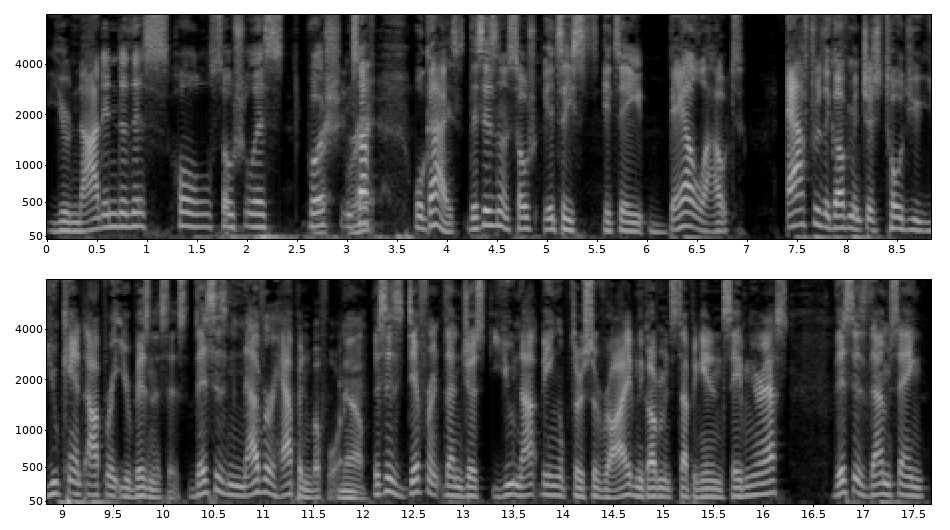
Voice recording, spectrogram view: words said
you're not into this whole socialist push and stuff. right. Well, guys, this isn't a social. It's a it's a bailout. After the government just told you you can't operate your businesses, this has never happened before. No. This is different than just you not being able to survive and the government stepping in and saving your ass. This is them saying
